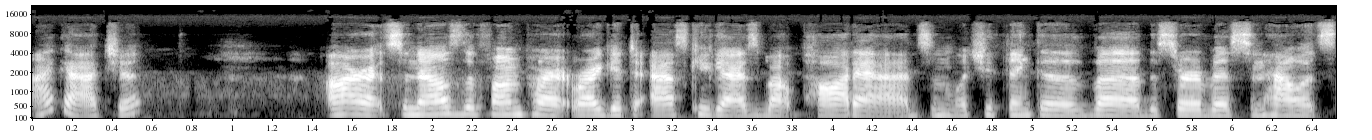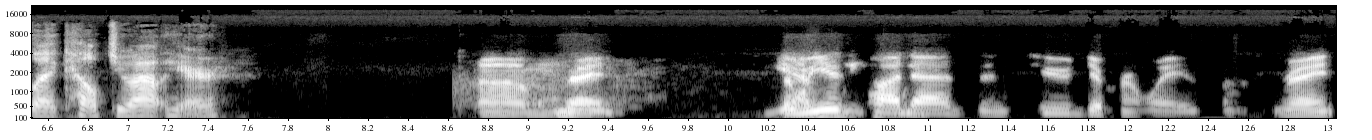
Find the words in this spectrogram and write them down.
I gotcha. All right, so now's the fun part where I get to ask you guys about PodAds and what you think of uh, the service and how it's like helped you out here. Um, right. Yeah, so we use PodAds in two different ways, right?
